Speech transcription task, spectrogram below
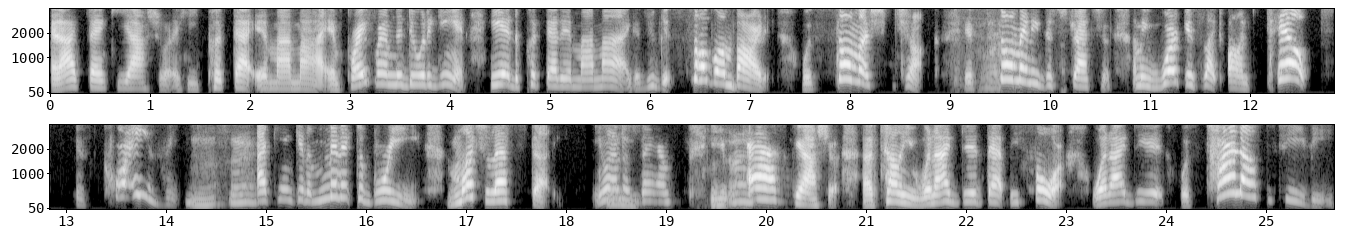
and I thank Yahshua he put that in my mind and pray for him to do it again. He had to put that in my mind because you get so bombarded with so much junk. It's right. so many distractions. I mean, work is like on tilt. It's crazy. Mm-hmm. I can't get a minute to breathe, much less study. You mm. understand? You right. ask Yahshua. I'm telling you, when I did that before, what I did was turn off the TV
